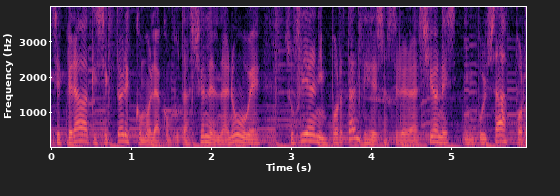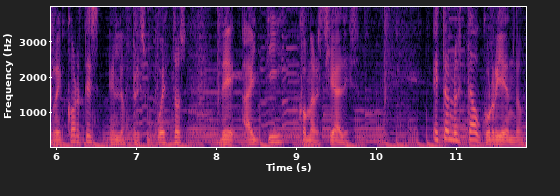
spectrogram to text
se esperaba que sectores como la computación en la nube sufrieran importantes desaceleraciones impulsadas por recortes en los presupuestos de IT comerciales. Esto no está ocurriendo,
